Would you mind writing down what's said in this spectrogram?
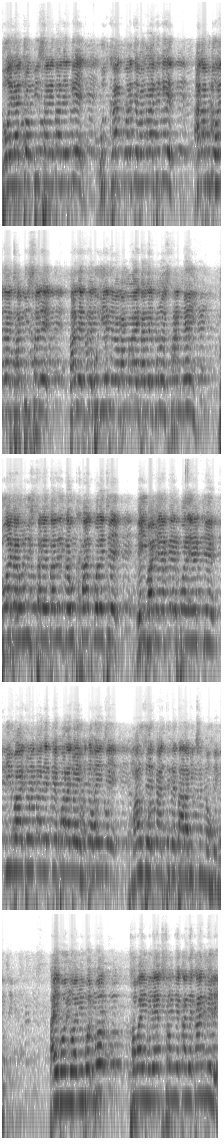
দু হাজার চব্বিশ সালে তাদেরকে উৎখাত করেছে বাংলা থেকে। আগামী দু হাজার ছাব্বিশ সালে তাদেরকে বুঝিয়ে দেবে বাংলায় তাদের কোনো স্থান নেই। দু হাজার উনিশ সালে তাদেরকে উৎখাত করেছে। এইভাবে একের পর এক নির্বাচনে তাদেরকে পরাজয় হতে হয়েছে, মানুষের কাছ থেকে তারা বিচ্ছিন্ন হয়ে গেছে। তাই বন্ধু, আমি বলব, সবাই মিলে একসঙ্গে কাঁধে কাঁধ মিলে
